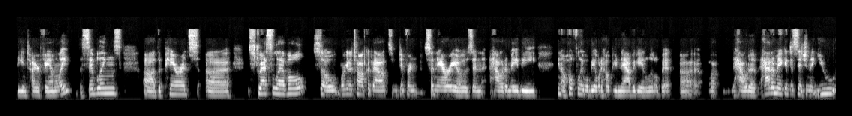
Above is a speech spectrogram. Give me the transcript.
the entire family, the siblings, uh, the parents' uh, stress level. So, we're going to talk about some different scenarios and how to maybe, you know, hopefully we'll be able to help you navigate a little bit uh, uh how to how to make a decision that you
